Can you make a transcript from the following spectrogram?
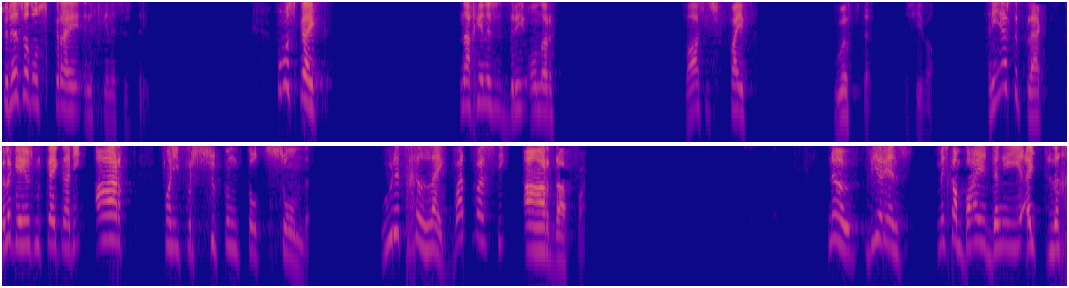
So dis wat ons kry in Genesis 3. Kom ons kyk na Genesis 3 onder basies 5 hoofde, as jy wil. In die eerste plek wil ek hê ons moet kyk na die aard van die versoeking tot sonde. Hoe dit gelyk? Wat was die aard daarvan? Nou, weer eens, mense kan baie dinge hier uitlig.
